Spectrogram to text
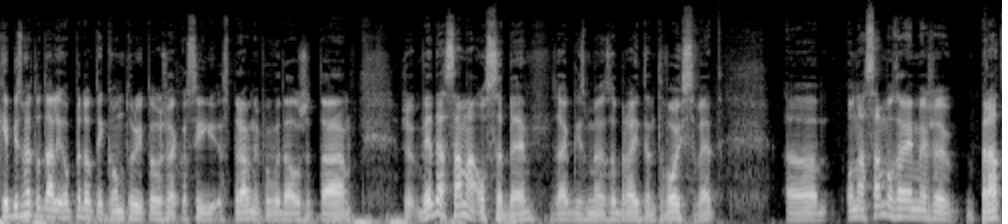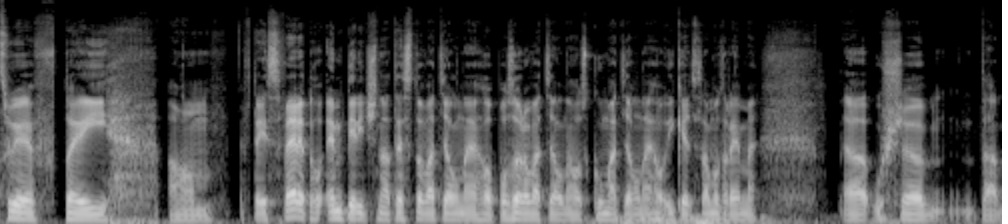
keby sme to dali opäť do tej kontúry toho, že ako si správne povedal, že tá že veda sama o sebe, že ak by sme zobrali ten tvoj svet, uh, ona samozrejme, že pracuje v tej um, v tej sfére toho empiričná, testovateľného, pozorovateľného, skúmateľného, i keď samozrejme uh, už uh, tá,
